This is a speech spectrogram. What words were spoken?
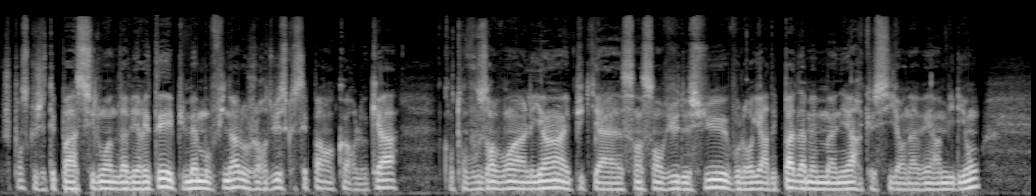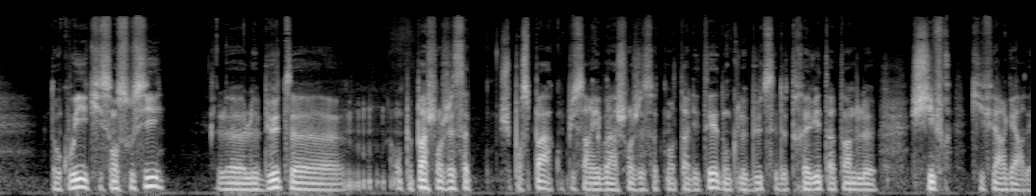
je pense que j'étais pas si loin de la vérité. Et puis même au final, aujourd'hui, est-ce que c'est pas encore le cas? Quand on vous envoie un lien et puis qu'il y a 500 vues dessus, vous le regardez pas de la même manière que s'il y en avait un million. Donc oui, qui s'en soucie? Le, le but, on peut pas changer cette. Je pense pas qu'on puisse arriver à changer cette mentalité. Donc le but, c'est de très vite atteindre le chiffre qui fait regarder.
